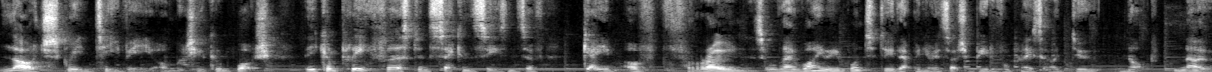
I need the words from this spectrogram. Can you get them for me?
large screen TV on which you can watch the complete first and second seasons of Game of Thrones. Although, why you want to do that when you're in such a beautiful place, I do not know.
